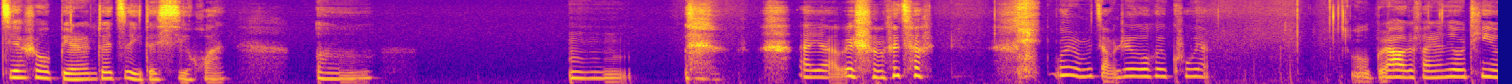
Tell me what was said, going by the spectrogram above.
接受别人对自己的喜欢，嗯，嗯，哎呀，为什么讲为什么讲这个会哭呀？我不知道，反正就是听友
